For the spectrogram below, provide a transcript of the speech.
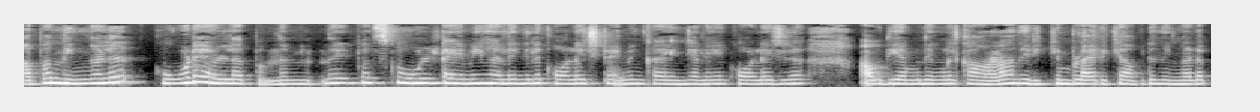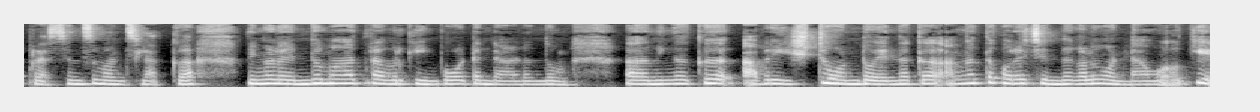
അപ്പം നിങ്ങൾ കൂടെയുള്ളപ്പം ഇപ്പം സ്കൂൾ ടൈമിങ് അല്ലെങ്കിൽ കോളേജ് ടൈമിങ് കഴിഞ്ഞ് അല്ലെങ്കിൽ കോളേജിൽ അവധിയാകുമ്പോൾ നിങ്ങൾ കാണാതിരിക്കുമ്പോഴായിരിക്കും അവർ നിങ്ങളുടെ പ്രസൻസ് മനസ്സിലാക്കുക. നിങ്ങൾ എന്തുമാത്രം അവർക്ക് ഇമ്പോർട്ടന്റ് ആണെന്നും നിങ്ങൾക്ക് അവരെ ഇഷ്ടമുണ്ടോ എന്നൊക്കെ അങ്ങനത്തെ കുറേ ചിന്തകളും ഉണ്ടാവും. ഓക്കെ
